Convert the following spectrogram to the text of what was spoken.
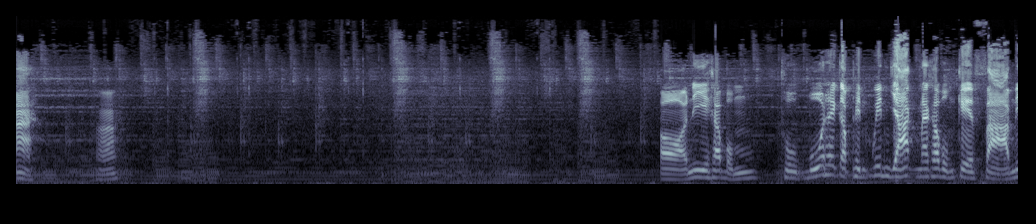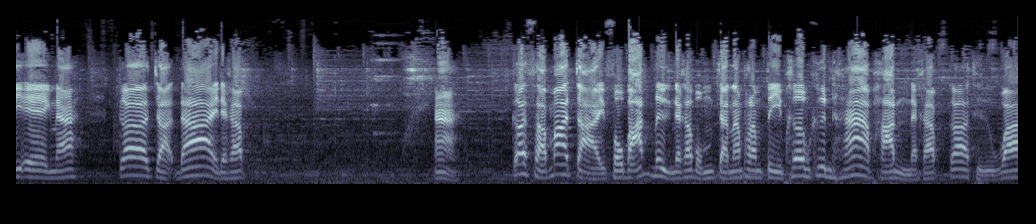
อะฮะอ๋อ นี่ครับผม ถูกบูทให้กับเพนกวินยักษ์นะครับผมเกรด3นี่เองนะ ก็จะได้นะครับอะก็สามารถจ่ายโซบัสหนึ่งนะครับผมจากนั้นพลังตีเพิ่มขึ้น 5,000นะครับก็ถือว่า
